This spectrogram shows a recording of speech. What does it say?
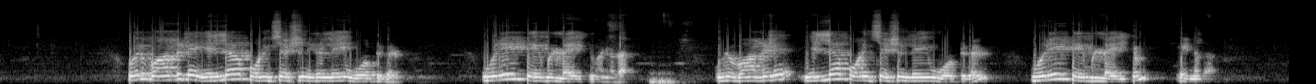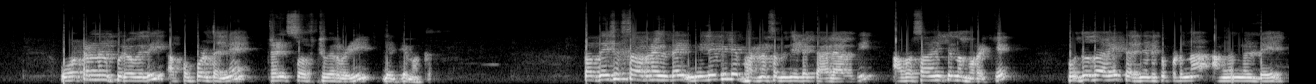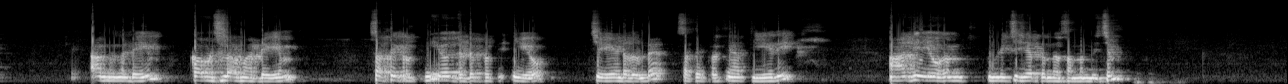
ഒരു വാർഡിലെ എല്ലാ പോളിംഗ് സ്റ്റേഷനുകളിലെയും വോട്ടുകൾ ഒരേ ടേബിളിലായിരിക്കും എന്നത് ഒരു വാർഡിലെ എല്ലാ പോളിംഗ് സ്റ്റേഷനിലെയും വോട്ടുകൾ ഒരേ ടേബിളിലായിരിക്കും എണ്ണുക വോട്ടെണ്ണൽ പുരോഗതി അപ്പോൾ തന്നെ ട്രെൻഡ് സോഫ്റ്റ്വെയർ വഴി ലഭ്യമാക്കും. തദ്ദേശ സ്ഥാപനങ്ങളുടെ നിലവിലെ ഭരണസമിതിയുടെ കാലാവധി അവസാനിക്കുന്ന മുറയ്ക്ക് പുതുതായി തിരഞ്ഞെടുക്കപ്പെടുന്ന അംഗങ്ങളുടെ അംഗങ്ങളുടെയും കൗൺസിലർമാരുടെയും സത്യപ്രതിജ്ഞയോ ദൃഢപ്രതിജ്ഞയോ ചെയ്യേണ്ടതുണ്ട്. സത്യപ്രതിജ്ഞ തീയതി ആദ്യ യോഗം വിളിച്ചു ചേർക്കുന്നത് സംബന്ധിച്ചും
